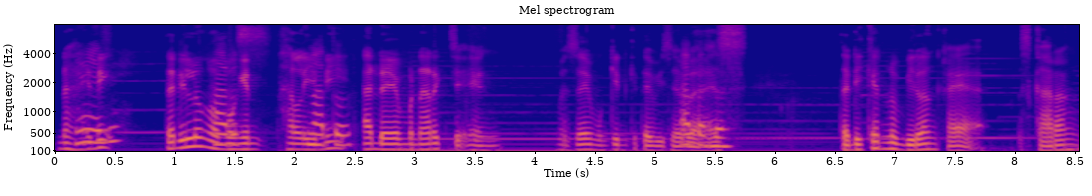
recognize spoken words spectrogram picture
Nah nggak ini sih? tadi lu ngomongin hal ini ngatur. ada yang menarik cek yang maksudnya mungkin kita bisa Apa bahas. Tadi kan lu bilang kayak sekarang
